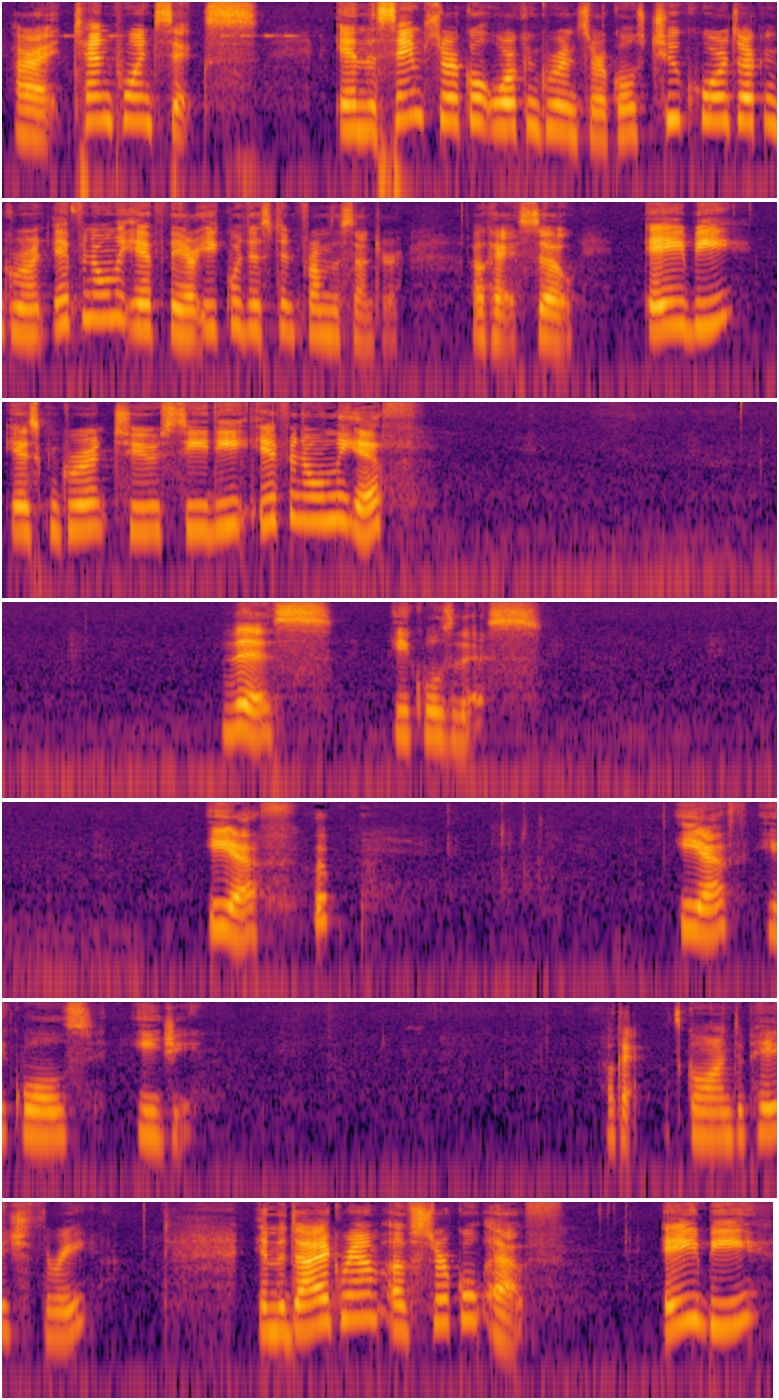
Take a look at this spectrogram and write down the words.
All right, 10.6. In the same circle or congruent circles, two chords are congruent if and only if they are equidistant from the center. Okay, so AB is congruent to CD if and only if this equals this. EF, whoop, EF equals EG. Okay, let's go on to page 3. In the diagram of circle F, AB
